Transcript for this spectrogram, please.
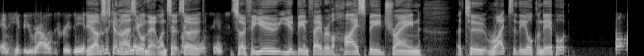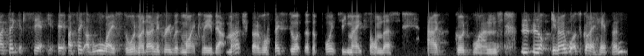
and heavy rail through there. Yeah, I was just going to ask me, you on that one. So, so, so for you, you'd be in favour of a high speed train uh, to right to the Auckland airport? Well, I think it's. I think I've always thought, and I don't agree with Mike Lee about much, but I've always thought that the points he makes on this are good ones. Look, you know what's got to happen?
